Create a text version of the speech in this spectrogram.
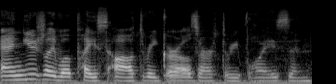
and usually we'll place all three girls or three boys, and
